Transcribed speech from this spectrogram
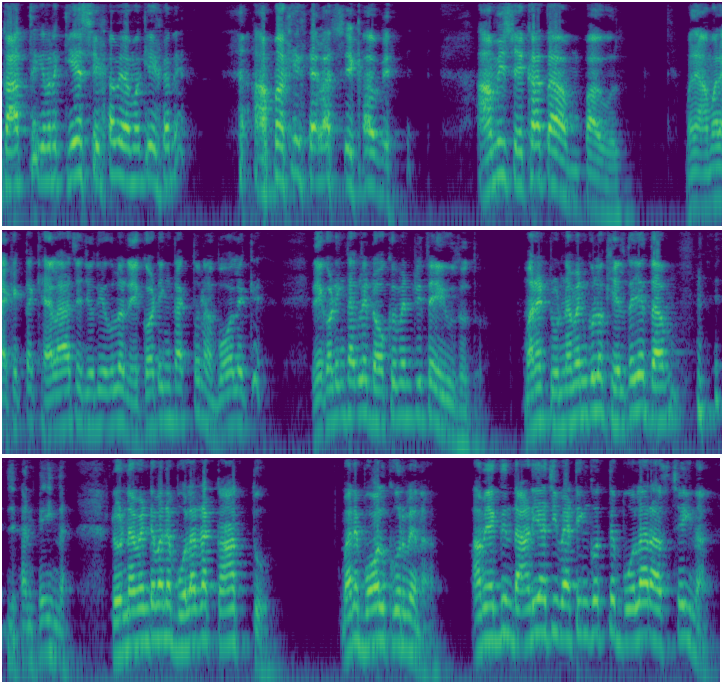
কার থেকে মানে কে শেখাবে আমাকে এখানে? আমাকে খেলা শেখাবে। আমি শেখাতাম পাগল। মানে আমার এক একটা খেলা আছে যদি ওগুলো রেকর্ডিং থাকতো না বল একে। রেকর্ডিং থাকলে ডকুমেন্টারিতে ইউজ হতো। মানে টুর্নামেন্টগুলো খেলতে যেতাম, জানেই না। টুর্নামেন্টে মানে বোলাররা কাঁদতো। মানে বল করবে না। আমি একদিন দাঁড়িয়ে আছি ব্যাটিং করতে বোলার আসছেই না।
